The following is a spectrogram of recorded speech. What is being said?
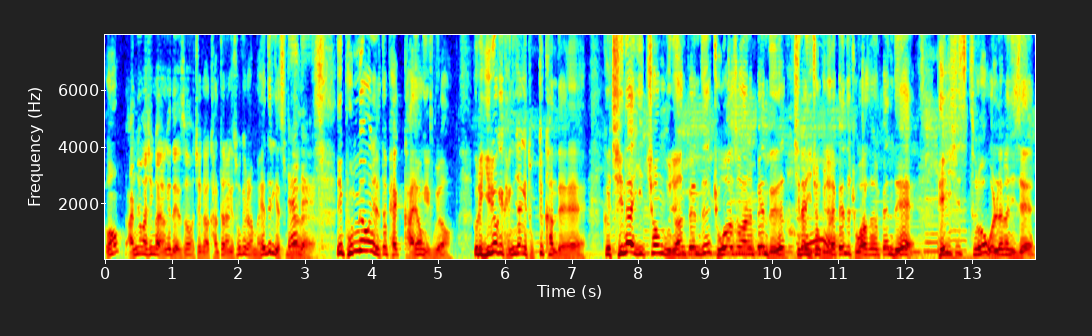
어 안녕하신가영에 대해서 제가 간단하게 소개를 한번 해드리겠습니다. 네네. 이 본명은 일단 백가영이고요. 그리고 이력이 굉장히 독특한데 그 지난 2009년 밴드 좋아서 하는 밴드 지난 2009년에 밴드 좋아서 하는 밴드의 베이시스트로 원래는 이제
